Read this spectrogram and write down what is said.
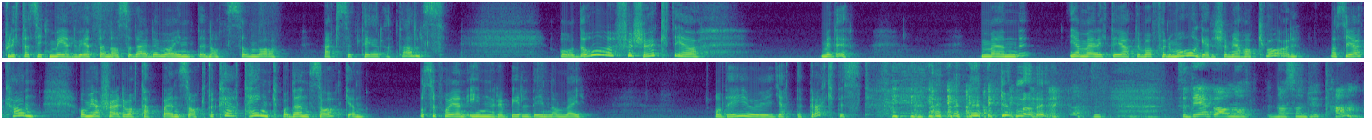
flytta sitt medvetande och sådär. Det var inte något som var accepterat alls. Och då försökte jag med det. Men jag märkte ju att det var förmågor som jag har kvar. Alltså jag kan, om jag själv har tappat en sak, då kan jag tänka på den saken. Och så får jag en inre bild inom mig. Och det är ju jättepraktiskt. Kunna det. Så det är bara något, något som du kan?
